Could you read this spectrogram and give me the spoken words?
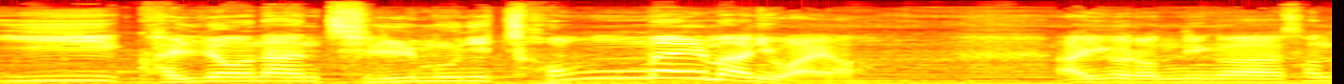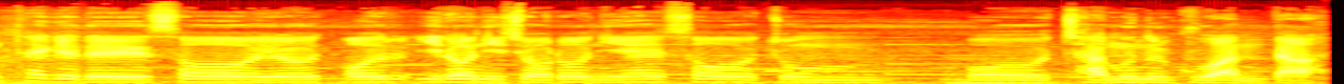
이 관련한 질문이 정말 많이 와요. 아 이거 런닝화 선택에 대해서 여- 어, 이러니 저러니 해서 좀 뭐 자문을 구한다.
